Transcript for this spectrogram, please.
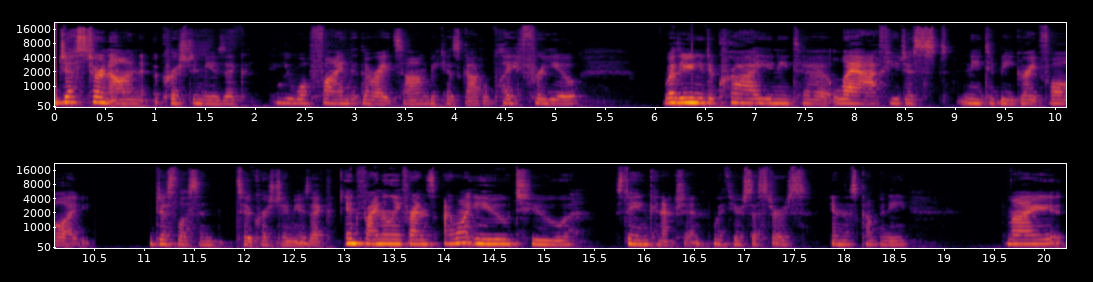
Just turn on Christian music you will find the right song because God will play it for you. Whether you need to cry, you need to laugh, you just need to be grateful. Just listen to Christian music. And finally, friends, I want you to stay in connection with your sisters in this company. My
